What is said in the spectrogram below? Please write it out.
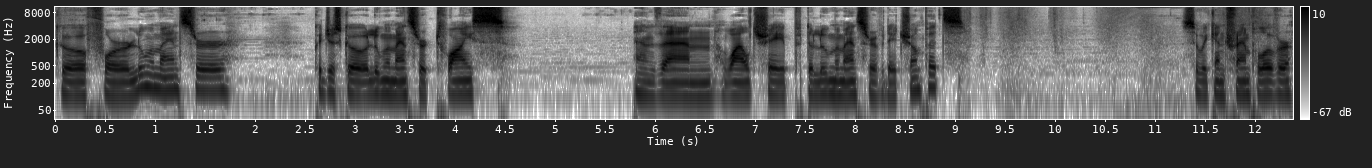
go for Lumimancer. Could just go Lumimancer twice and then Wild Shape the Lumimancer of the Trumpets. So we can trample over.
